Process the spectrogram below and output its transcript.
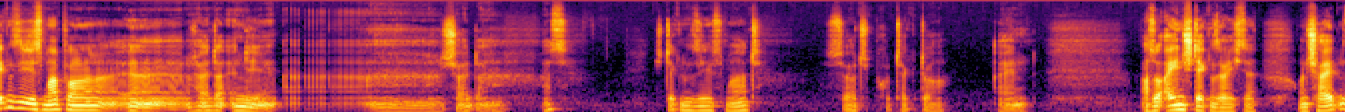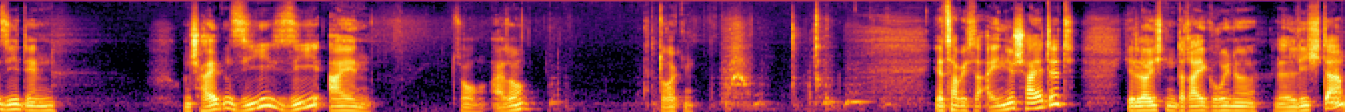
Stecken Sie die Smartphone-Schalter äh, in die äh, Schalter. Was? Stecken Sie Smart Search Protector ein. Also einstecken soll ich sie. Und schalten Sie den und schalten Sie sie ein. So, also drücken. Jetzt habe ich sie eingeschaltet. Hier leuchten drei grüne Lichter.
